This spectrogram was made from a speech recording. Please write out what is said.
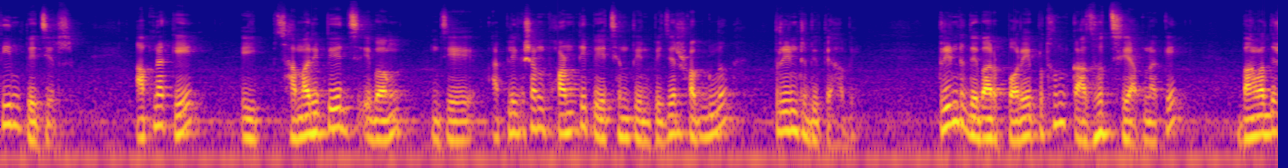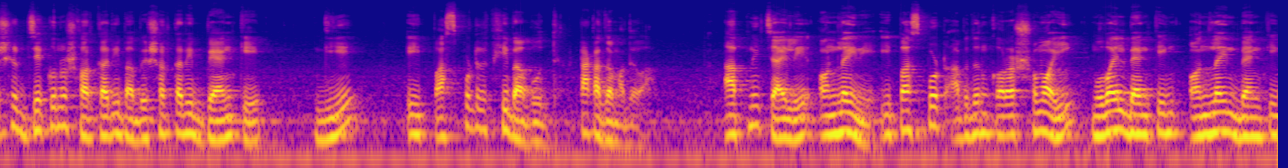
তিন পেজের। আপনাকে এই সামারি পেজ এবং যে অ্যাপ্লিকেশন ফর্মটি পেয়েছেন তিন পেজের সবগুলো প্রিন্ট দিতে হবে। প্রিন্ট দেবার পরে প্রথম কাজ হচ্ছে আপনাকে বাংলাদেশের যে কোনো সরকারি বা বেসরকারি ব্যাংকে গিয়ে এই পাসপোর্টের ফি বাবদ টাকা জমা দেওয়া। আপনি চাইলে অনলাইনে ই পাসপোর্ট আবেদন করার সময়ই mobile banking, online banking,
